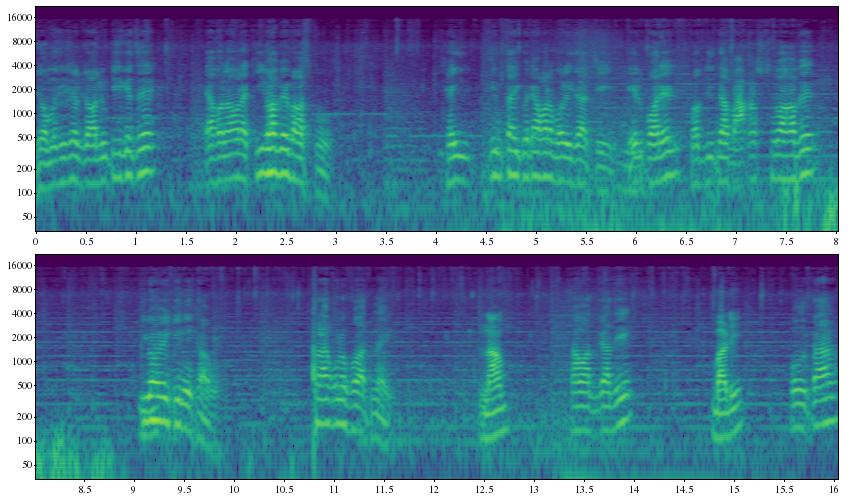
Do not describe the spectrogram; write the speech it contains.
জমিতে সব জল উঠিয়ে গেছে। এখন আমরা কীভাবে বাঁচবো? সেই চিন্তাই করে আমরা মরে যাচ্ছি এরপরে সবজির দাম আকাশ ছোঁয়া হবে কীভাবে কিনে খাব? ছাড়া কোনো পথ নাই। নাম? সামাদ গাজী। বাড়ি? পোলতা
